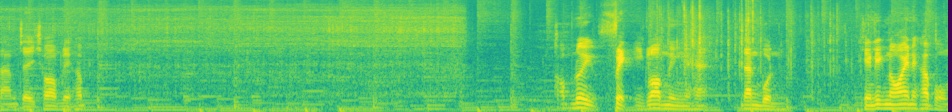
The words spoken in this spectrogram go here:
ตามใจชอบเลยครับ top ด้วย flake อีกรอบหนึ่งนะฮะ ด้านบนเพียงเล็กน้อยนะครับผม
